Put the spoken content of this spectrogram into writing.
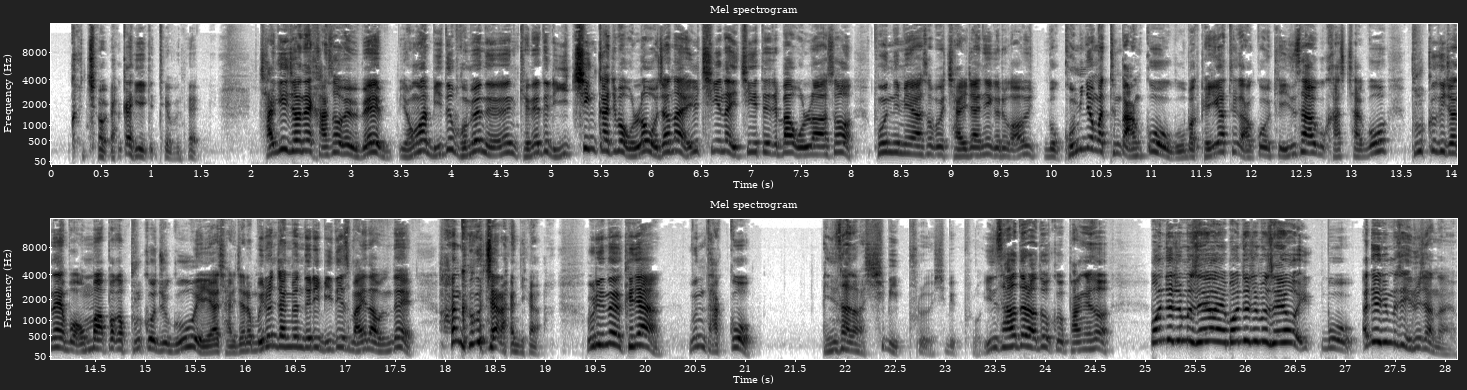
그쵸. 약간 이기 때문에. 자기 전에 가서 왜, 왜 영화 미드 보면은 걔네들이 2층까지 막 올라오잖아요. 1층이나 2층 애들 막 올라와서 부모님이 와서 뭐 잘 자니 그리고 어, 뭐 곰인형 같은 거 안고 오고 막 베개 같은 거 안고 이렇게 인사하고 가서 자고 불 끄기 전에 뭐 엄마 아빠가 불 꺼주고 얘야 잘 자라 뭐 이런 장면들이 미드에서 많이 나오는데 한국은 잘 아니야. 우리는 그냥 문 닫고 인사가 12%예요. 12%. 인사하더라도 그 방에서 먼저 주무세요. 예, 먼저 주무세요. 뭐 안녕히 주무세요 이러잖아요.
